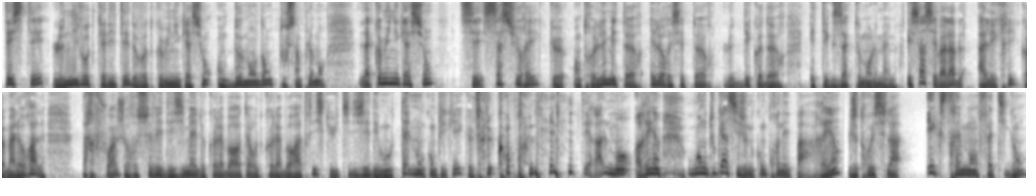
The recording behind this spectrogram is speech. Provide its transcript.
tester le niveau de qualité de votre communication en demandant tout simplement. La communication, c'est s'assurer que entre l'émetteur et le récepteur, le décodeur est exactement le même. Et ça, c'est valable à l'écrit comme à l'oral. Parfois, je recevais des emails de collaborateurs ou de collaboratrices qui utilisaient des mots tellement compliqués que je ne comprenais littéralement rien. Ou en tout cas, si je ne comprenais pas rien, je trouvais cela extrêmement fatigant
